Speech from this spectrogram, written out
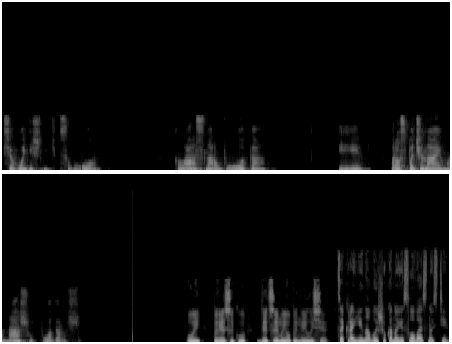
сьогоднішнє число, класна робота і розпочинаємо нашу подорож. Ой, песику, де це ми опинилися? Це країна вишуканої словесності.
